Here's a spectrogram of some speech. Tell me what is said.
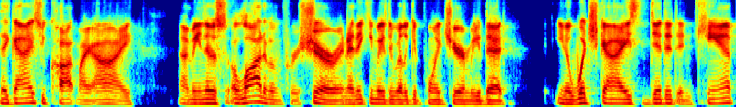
the guys who caught my eye, I mean, there's a lot of them for sure. And I think you made the really good point, Jeremy, that you know which guys did it in camp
